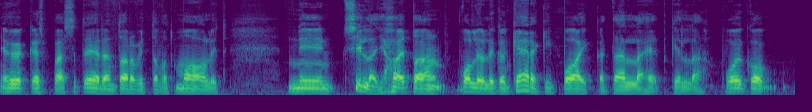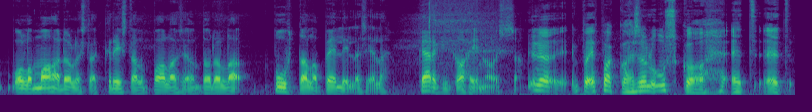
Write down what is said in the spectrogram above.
ja hyökkäyspäässä tehdään tarvittavat maalit niin sillä jaetaan valioliikan kärkipaikka tällä hetkellä. Voiko olla mahdollista, että Crystal Palace on todella puhtaalla pelillä siellä kärkikahinoissa? No, pakkohan se on uskoa. Et, et,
